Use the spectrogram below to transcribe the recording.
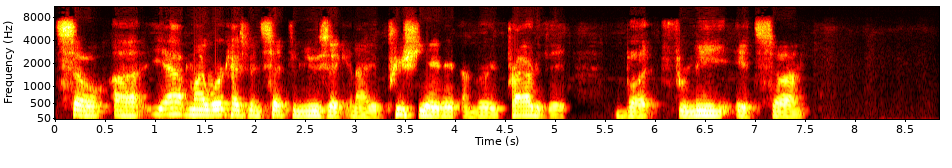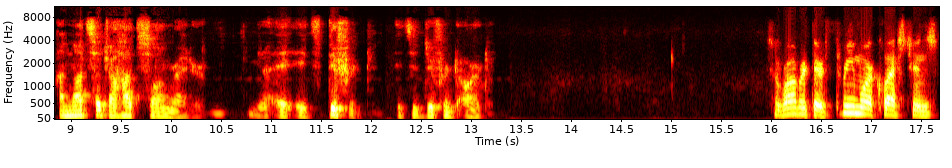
So uh, yeah, my work has been set to music, and I appreciate it. I'm very proud of it. But for me, it's uh, I'm not such a hot songwriter. It's different. It's a different art. So Robert, there are three more questions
